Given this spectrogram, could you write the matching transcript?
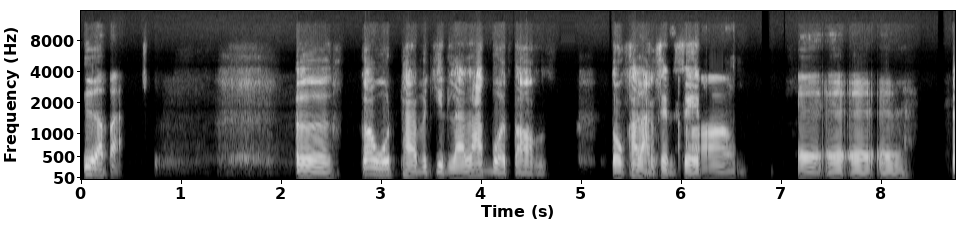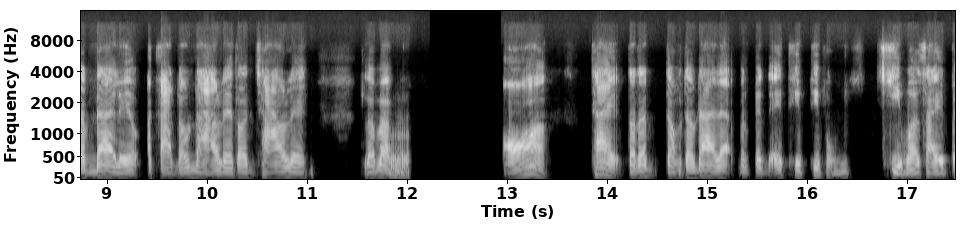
เกือบอะ เออกล้องวุฒิพาไปกินร้านลาบบัวตอง ตรงข้างหลังเซนเฟสอ๋อเออเออเออเออจำได้เลย อากาศหนาวๆเลยตอนเช้าเลย แล้วแบบอืมอ๋อ ใช่ ตอนนั้นจำจำได้แล้ว มันเป็นไอ้ทริปที่ผมขี่มอเตอร์ไซค์ไป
